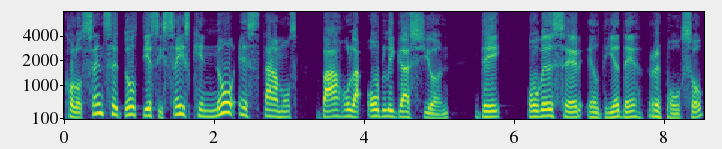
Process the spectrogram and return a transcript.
Colosenses 2.16 que no estamos bajo la obligación de obedecer el día de reposo,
